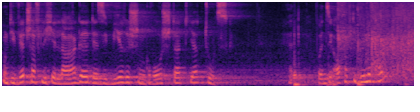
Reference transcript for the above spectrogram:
und die wirtschaftliche Lage der sibirischen Großstadt Jatutsk. Wollen Sie auch auf die Bühne kommen?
